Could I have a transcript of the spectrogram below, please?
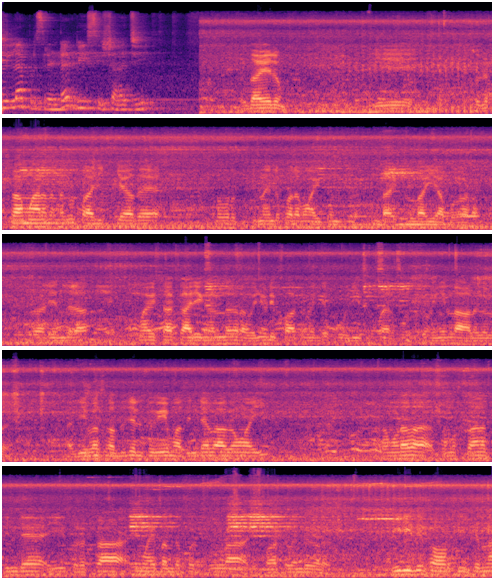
ജില്ലാ പ്രസിഡന്റ് വി സി ഷാജി. എന്തായാലും ഈ സുരക്ഷാ മാനദണ്ഡങ്ങൾ പാലിക്കാതെ പ്രവർത്തിക്കുന്നതിന്റെ ഫലമായിട്ടും ഉണ്ടായിട്ടുള്ള ഈ അപകടം. അടിയന്തരമായിട്ട് ആ കാര്യങ്ങളിൽ റവന്യൂ ഡിപ്പാർട്ട്മെന്റ് പോലീസ് ഫയർഫോഴ്സ് തുടങ്ങിയുള്ള ആളുകൾ അതീവ ശ്രദ്ധ ചെലുത്തുകയും അതിന്റെ ഭാഗമായി നമ്മുടെ സംസ്ഥാനത്തിന്റെ ഈ സുരക്ഷയുമായി ബന്ധപ്പെട്ടുള്ള ഡിപ്പാർട്ട്മെന്റുകൾ ഈ രീതിയിൽ പ്രവർത്തിക്കുന്ന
